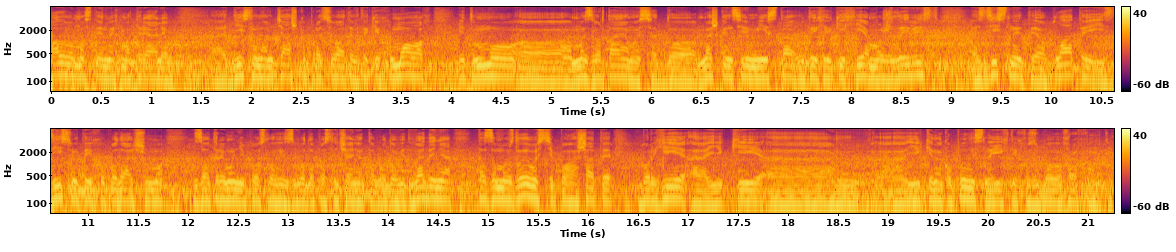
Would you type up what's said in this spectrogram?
паливомастильних матеріалів, е, дійсно нам тяжко працювати в таких умовах, і тому ми звертаємося до мешканців міста, у тих, яких є можливість здійснити оплати і здійснювати їх у подальшому за отримані послуги з водопостачання та водовідведення, та за можливості погашати борги, е, які, е, е, які накопились на їхніх особових рахунках.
